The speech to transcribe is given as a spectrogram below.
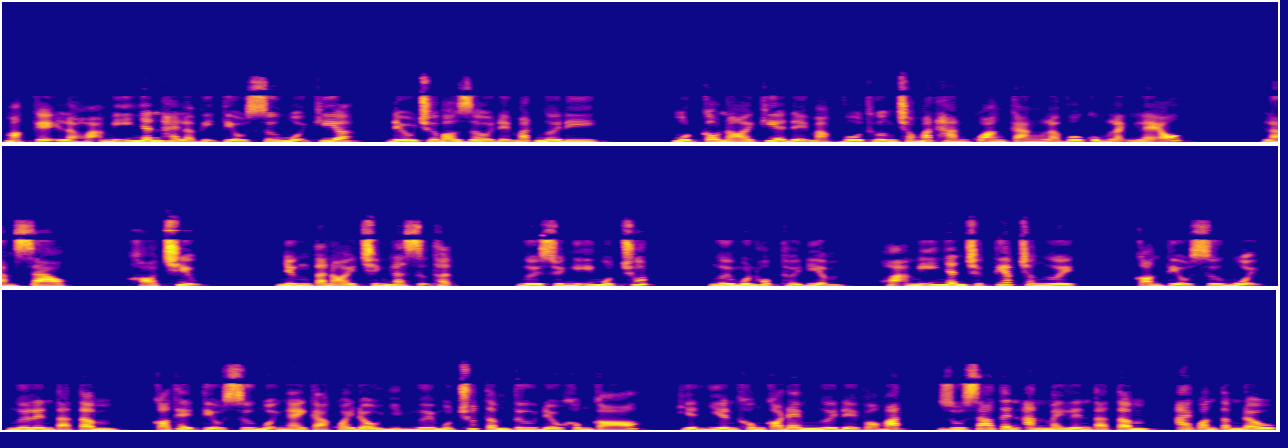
Mặc kệ là họa mỹ nhân hay là vị tiểu sư muội kia, đều chưa bao giờ để mắt ngươi đi. Một câu nói kia để Mạc Vô Thương trong mắt Hàn Quang càng là vô cùng lạnh lẽo. Làm sao? Khó chịu. Nhưng ta nói chính là sự thật. Ngươi suy nghĩ một chút. Ngươi muốn hộp thời điểm, họa mỹ nhân trực tiếp cho ngươi. Còn tiểu sư muội, ngươi lên tà tâm, có thể tiểu sư muội ngay cả quay đầu nhìn ngươi một chút tâm tư đều không có, hiển nhiên không có đem ngươi để vào mắt, dù sao tên ăn mày lên tà tâm, ai quan tâm đâu.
